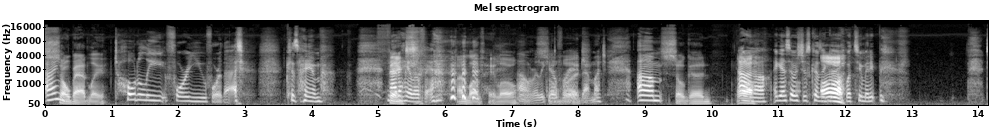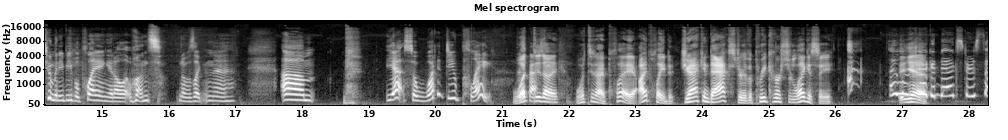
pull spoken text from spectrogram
I'm- so badly. totally for you for that, because I am not Thanks. a Halo fan. I love Halo. I don't really so care for much. it that much. Um, So good. I don't Oh, know. I guess it was just because I grew Oh. up with too many, too many people playing it all at once, and I was like, nah. Um, yeah. So what did you play? What did I week? what did I play? I played Jak and Daxter, the precursor legacy. Ah, I love yeah. Jak and Daxter so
